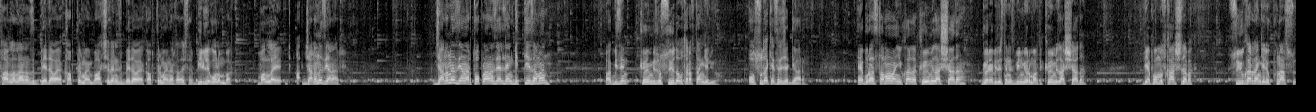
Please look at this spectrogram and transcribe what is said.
tarlalarınızı bedavaya kaptırmayın. Bahçelerinizi bedavaya kaptırmayın arkadaşlar. Birlik olun bak. Vallahi canınız yanar. Canınız yanar. Toprağınız elden gittiği zaman bak bizim köyümüzün suyu da bu taraftan geliyor. O su da kesilecek yarın. E burası tamamen yukarıda. Köyümüz aşağıda. Görebilirsiniz bilmiyorum artık. Köyümüz aşağıda. Depomuz karşıda bak. Su yukarıdan geliyor. Pınar su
